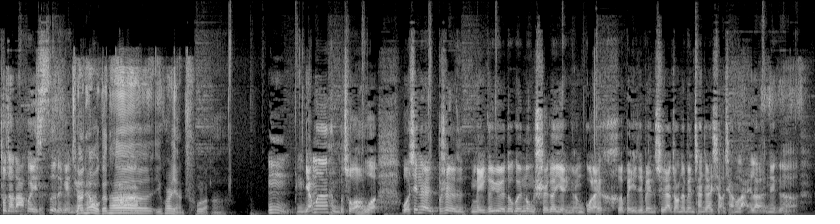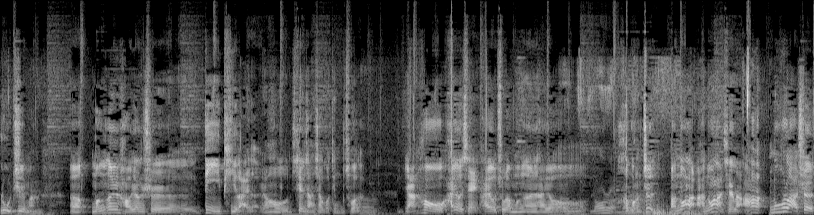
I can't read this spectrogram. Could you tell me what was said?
吐槽大会四的编剧。前两天我跟啊。他一块儿演出了啊，嗯，杨蒙恩很不错。我我现在不是每个月都会弄十个演员过来河北这边石家庄这边参加《小强来了》那个录制嘛。呃，蒙恩好像是第一批来的，然后现场效果挺不错的。然后还有谁？还有除了蒙恩，还有 Nora 何广智啊，Nola 啊，Nola 签了啊，Nola 是，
